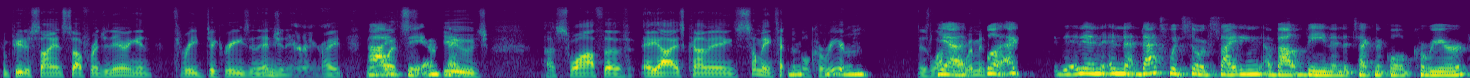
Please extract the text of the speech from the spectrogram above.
computer science, software engineering, and three degrees in engineering, right? Now I it's see. Okay. huge uh, swath of AIs coming, so many technical mm -hmm. careers. There's a lot yeah. more women. Well, and, and that's what's so exciting about being in a technical career,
